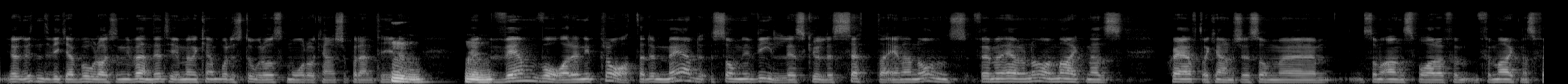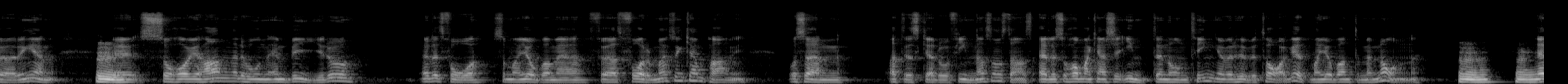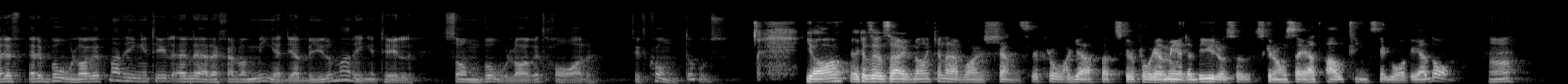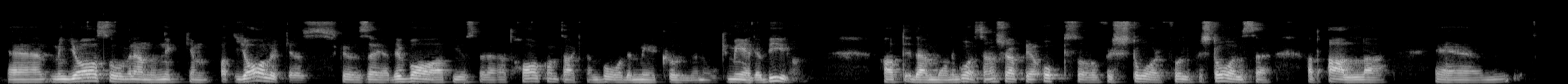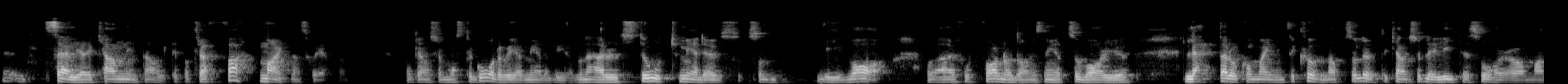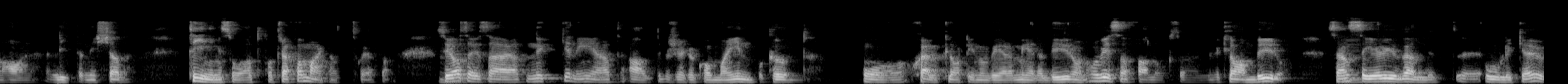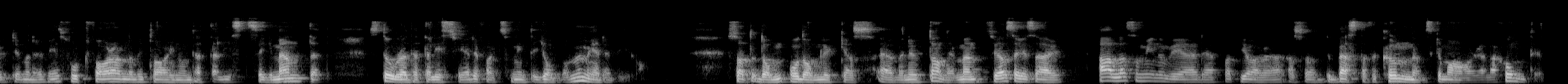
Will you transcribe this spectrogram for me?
jag vet inte vilka bolag som ni vände er till, men det kan både stora och små då kanske på den tiden. Mm. Mm. Eh, vem var det ni pratade med som ni ville skulle sätta en annons? För men, även om du har en marknadschef då kanske som, eh, som ansvarar för, för marknadsföringen mm. Eh, så har ju han eller hon en byrå eller två som man jobbar med för att forma sin kampanj och sen att det ska då finnas någonstans. Eller så har man kanske inte någonting överhuvudtaget. Man jobbar inte med någon. Mm, mm. Är, det, är det bolaget man ringer till eller är det själva mediebyrån man ringer till som bolaget har sitt konto hos? Ja, jag kan säga så här, ibland kan det här vara en känslig fråga. För att skulle du fråga mediebyrå så skulle de säga att allting ska gå via dem. Ja. Eh, men jag såg väl ändå nyckeln för att jag lyckades, ska jag säga, det var att just det där att ha kontakten både med kunden och mediebyrån. Att i den mån det går. Sen köper jag också och förstår, full förståelse att alla eh, säljare kan inte alltid få träffa marknadschefen och kanske måste gå då via mediebyrån. Men är du ett stort mediehus som vi var och är fortfarande Dagens Nyheter så var det ju lättare att komma in till kund, absolut. Det kanske blir lite svårare om man har en liten nischad tidning så att få träffa marknadschefen. Så jag mm. säger så här att nyckeln är att alltid försöka komma in på kund och självklart innovera mediebyrån och i vissa fall också en reklambyrå. Sen mm. ser det ju väldigt eh, olika ut. Jag menar, det finns fortfarande, om vi tar inom detaljestsegmentet, stora detaljistkedjor faktiskt som inte jobbar med mediebyrå. Så att de, och de lyckas även utan det. Men så jag säger så här, alla som innoverar det för att göra alltså, det bästa för kunden ska man ha en relation till.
